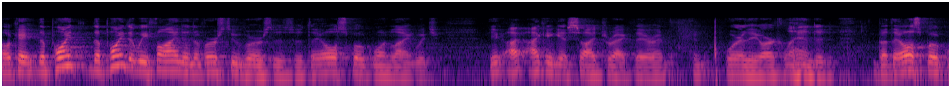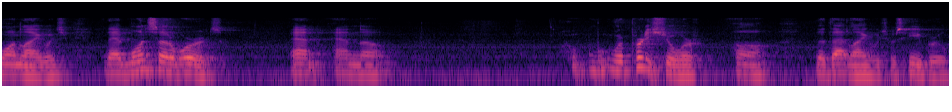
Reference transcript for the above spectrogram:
Okay, the point the point that we find in the first two verses is that they all spoke one language. I, I can get sidetracked there and, and where the ark landed, but they all spoke one language. They had one set of words, and and uh, we're pretty sure uh, that that language was Hebrew,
